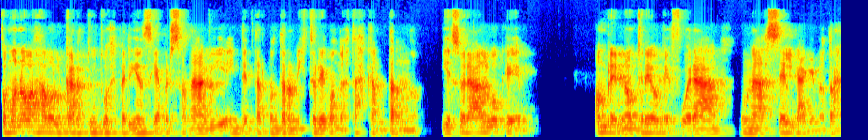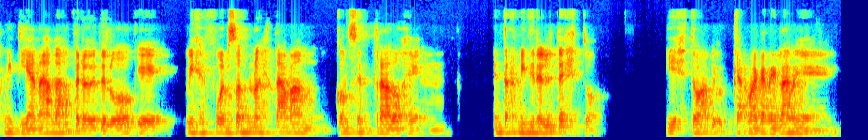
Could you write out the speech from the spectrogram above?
¿cómo no vas a volcar tú tu experiencia personal e intentar contar una historia cuando estás cantando? Y eso era algo que, hombre, no creo que fuera una selga que no transmitía nada, pero desde luego que mis esfuerzos no estaban concentrados en, en transmitir el texto. Y esto, Karma Canela me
